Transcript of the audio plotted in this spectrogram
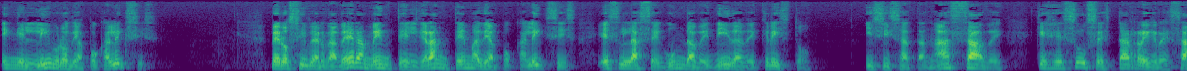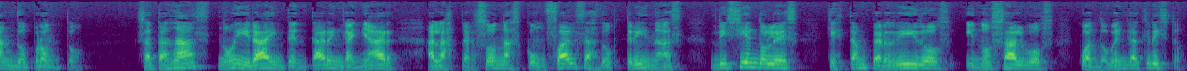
en el libro de Apocalipsis. Pero si verdaderamente el gran tema de Apocalipsis es la segunda venida de Cristo, y si Satanás sabe que Jesús está regresando pronto, Satanás no irá a intentar engañar a las personas con falsas doctrinas diciéndoles que están perdidos y no salvos cuando venga Cristo.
